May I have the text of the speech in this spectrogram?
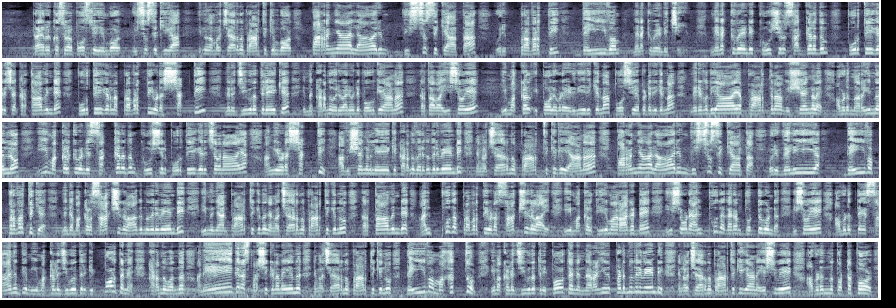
പ്രയർ റിക്വസ്റ്റുകൾ പോസ്റ്റ് ചെയ്യുമ്പോൾ വിശ്വസിക്കുക. ഇന്ന് നമ്മൾ ചേർന്ന് പ്രാർത്ഥിക്കുമ്പോൾ പറഞ്ഞാൽ ആരും വിശ്വസിക്കാത്ത ഒരു പ്രവൃത്തി ദൈവം നിനക്ക് വേണ്ടി ചെയ്യും. നിനക്ക് വേണ്ടി ക്രൂശിൽ സകലതും പൂർത്തീകരിച്ച കർത്താവിന്റെ പൂർത്തീകരണ പ്രവൃത്തിയുടെ ശക്തി നിന്റെ ജീവിതത്തിലേക്ക് ഇന്ന് കടന്നു വരുവാൻ വേണ്ടി പോവുകയാണ്. കർത്താവ് ഈശോയെ ഈ മക്കൾ ഇപ്പോൾ ഇവിടെ എഴുതിയിരിക്കുന്ന പോസ്റ്റ് ചെയ്യപ്പെട്ടിരിക്കുന്ന നിരവധിയായ പ്രാർത്ഥനാ വിഷയങ്ങളെ അവിടുന്ന് അറിയുന്നല്ലോ. ഈ മക്കൾക്ക് വേണ്ടി സകലതും ക്രൂശിൽ പൂർത്തീകരിച്ചവനായ അങ്ങയുടെ ശക്തി ആ വിഷയങ്ങളിലേക്ക് കടന്നു വരുന്നതിന് വേണ്ടി ഞങ്ങൾ ചേർന്ന് പ്രാർത്ഥിക്കുകയാണ്. പറഞ്ഞാൽ ആരും വിശ്വസിക്കാത്ത ഒരു വലിയ ദൈവ പ്രവർത്തിക്ക് നിന്റെ മക്കൾ സാക്ഷികളാകുന്നതിന് വേണ്ടി ഇന്ന് ഞാൻ പ്രാർത്ഥിക്കുന്നു ഞങ്ങൾ ചേർന്ന് പ്രാർത്ഥിക്കുന്നു. കർത്താവിന്റെ അത്ഭുത പ്രവൃത്തിയുടെ സാക്ഷികളായി ഈ മക്കൾ തീരുമാറാകട്ടെ. ഈശോയുടെ അത്ഭുതകരം തൊട്ടുകൊണ്ട് ഈശോയെ അവിടുത്തെ സാന്നിധ്യം ഈ മക്കളുടെ ജീവിതത്തിലേക്ക് ഇപ്പോൾ തന്നെ കടന്നു വന്ന് അനേകരെ സ്പർശിക്കണമേ എന്ന് ഞങ്ങൾ ചേർന്ന് പ്രാർത്ഥിക്കുന്നു. ദൈവ മഹത്വം ഈ മക്കളുടെ ജീവിതത്തിൽ ഇപ്പോൾ തന്നെ നിറയപ്പെടുന്നതിന് വേണ്ടി ഞങ്ങൾ ചേർന്ന് പ്രാർത്ഥിക്കുകയാണ്. യേശുവെ അവിടുന്ന് തൊട്ടപ്പോൾ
